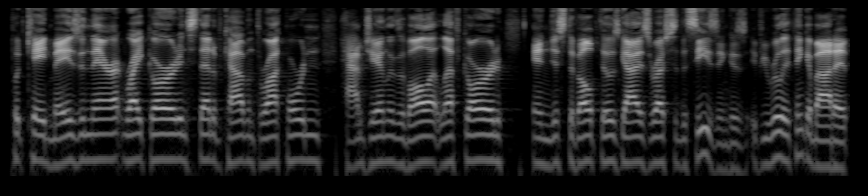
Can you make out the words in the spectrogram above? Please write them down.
Put Cade Mays in there at right guard instead of Calvin Throckmorton, have Chandler Zavala at left guard, and just develop those guys the rest of the season. Because if you really think about it,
